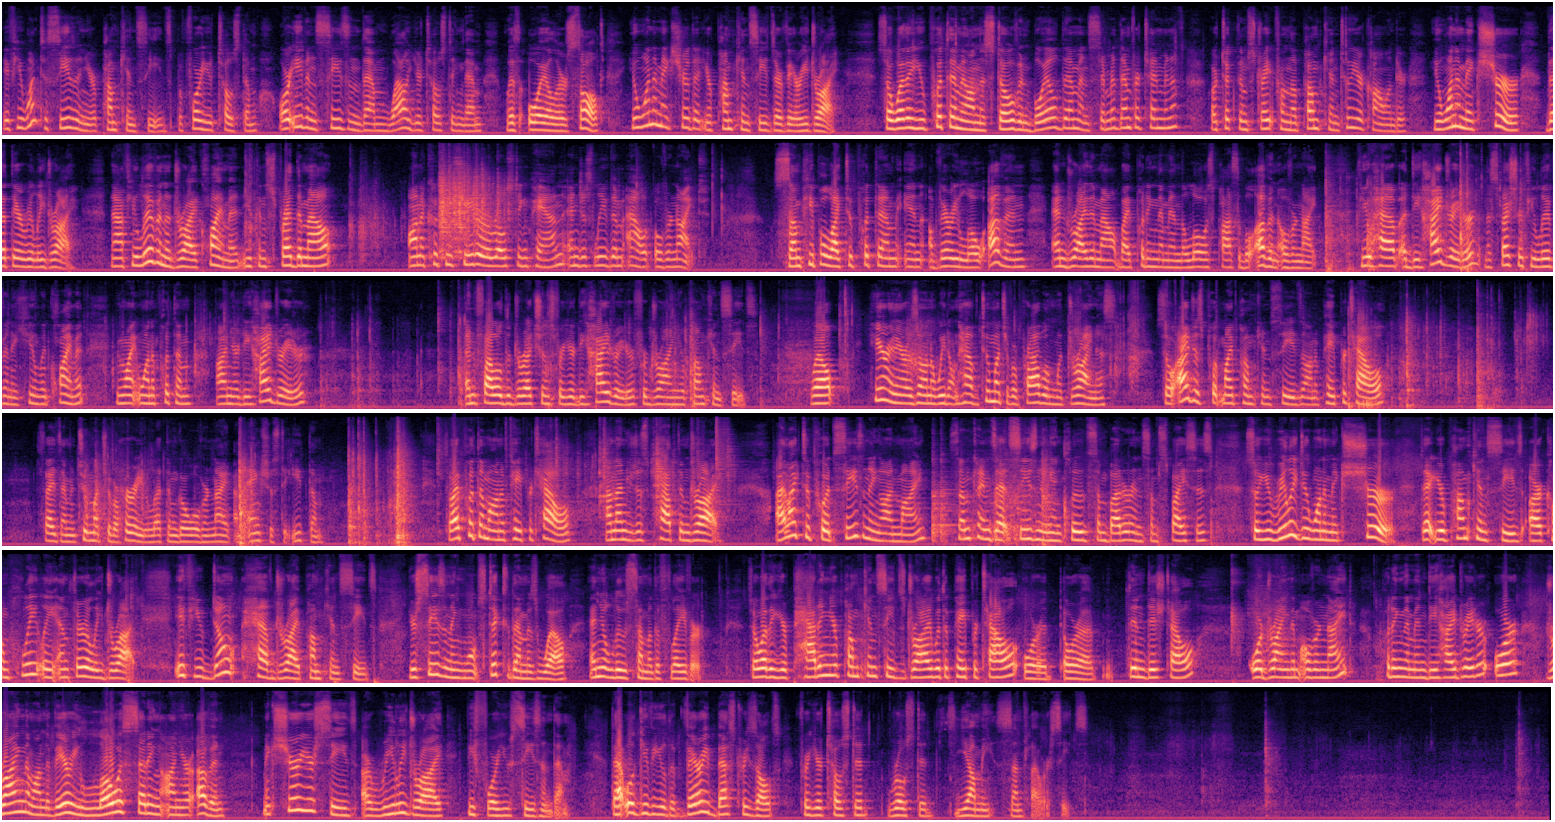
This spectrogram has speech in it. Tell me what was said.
If you want to season your pumpkin seeds before you toast them, or even season them while you're toasting them with oil or salt, you'll want to make sure that your pumpkin seeds are very dry. So whether you put them on the stove and boiled them and simmered them for 10 minutes, or took them straight from the pumpkin to your colander, you'll want to make sure that they're really dry. Now if you live in a dry climate, you can spread them out on a cookie sheet or a roasting pan and just leave them out overnight. Some people like to put them in a very low oven and dry them out by putting them in the lowest possible oven overnight. If you have a dehydrator, especially if you live in a humid climate, you might want to put them on your dehydrator and follow the directions for your dehydrator for drying your pumpkin seeds. Well, here in Arizona, we don't have too much of a problem with dryness, so I just put my pumpkin seeds on a paper towel Besides, I'm in too much of a hurry to let them go overnight. I'm anxious to eat them. So I put them on a paper towel and then you just pat them dry. I like to put seasoning on mine. Sometimes that seasoning includes some butter and some spices. So you really do want to make sure that your pumpkin seeds are completely and thoroughly dry. If you don't have dry pumpkin seeds, your seasoning won't stick to them as well and you'll lose some of the flavor. So whether you're patting your pumpkin seeds dry with a paper towel or a, or a thin dish towel, or drying them overnight, putting them in dehydrator, or drying them on the very lowest setting on your oven, make sure your seeds are really dry before you season them. That will give you the very best results for your toasted, roasted, yummy sunflower seeds.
